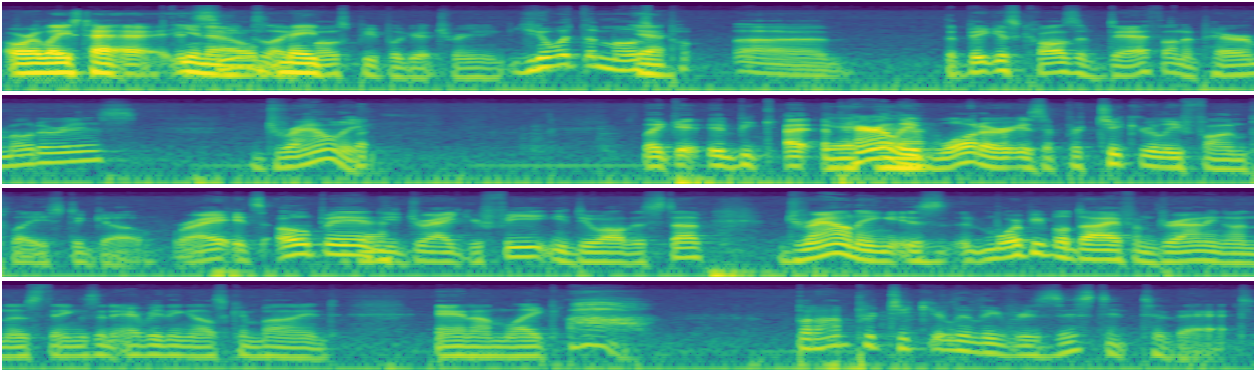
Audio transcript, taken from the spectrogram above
or at least ha- It you know seems like maybe. most people get training. You know what the most, Yeah. uh, the biggest cause of death on a paramotor is? Drowning. Like it, it be, uh, apparently Yeah. water is a particularly fun place to go, right? It's open, Yeah. you drag your feet, you do all this stuff. Drowning is more people die from drowning on those things than everything else combined. And I'm like, ah, but I'm particularly resistant to that.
